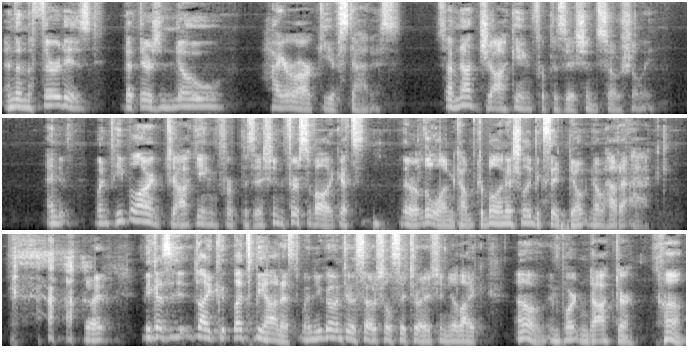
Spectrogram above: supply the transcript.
And then the third is that there's no hierarchy of status. So I'm not jockeying for position socially. And when people aren't jockeying for position, first of all, it gets, they're a little uncomfortable initially because they don't know how to act. right? Because, like, let's be honest, when you go into a social situation, you're like, oh, important doctor. Huh.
